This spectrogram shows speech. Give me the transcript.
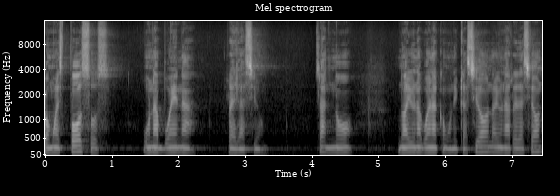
como esposos una buena relación. O sea, no, no hay una buena comunicación, no hay una relación.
